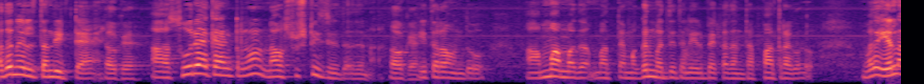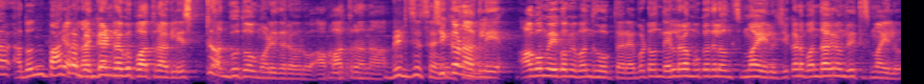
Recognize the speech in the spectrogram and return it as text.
ಅದನ್ನ ಇಲ್ಲಿ ತಂದಿಟ್ಟೆ? ಓಕೆ ಆ ಸೂರ್ಯ ಕ್ಯಾರೆಕ್ಟರ್ನ ನಾವು ಸೃಷ್ಟಿಸಿದ್ದು ಅದನ್ನ. ಈ ತರ ಒಂದು ಅಮ್ಮ ಮದ ಮತ್ತೆ ಮಗನ ಮಧ್ಯದಲ್ಲಿ ಇರಬೇಕಾದಂತ ಪಾತ್ರಗಳು. ಮತ್ತೆ ಎಲ್ಲ ಅದೊಂದು ಪಾತ್ರ ರಂಗನ್ ರಘು ಪಾತ್ರ ಆಗ್ಲಿ ಎಷ್ಟು ಅದ್ಭುತವಾಗಿ ಮಾಡಿದ್ದಾರೆ ಅವರು ಆ ಪಾತ್ರನ. ಬ್ರಿಡ್ಜ್ ಚಿಕನ್ ಆಗ್ಲಿ ಆಗೊಮ್ಮೆ ಈಗೊಮ್ಮೆ ಬಂದು ಹೋಗ್ತಾರೆ ಬಟ್ ಒಂದು ಎಲ್ಲರ ಮುಖದಲ್ಲಿ ಒಂದು ಸ್ಮೈಲ್ ಚಿಕನ್ ಬಂದಾಗ ಒಂದು ರೀತಿ ಸ್ಮೈಲು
